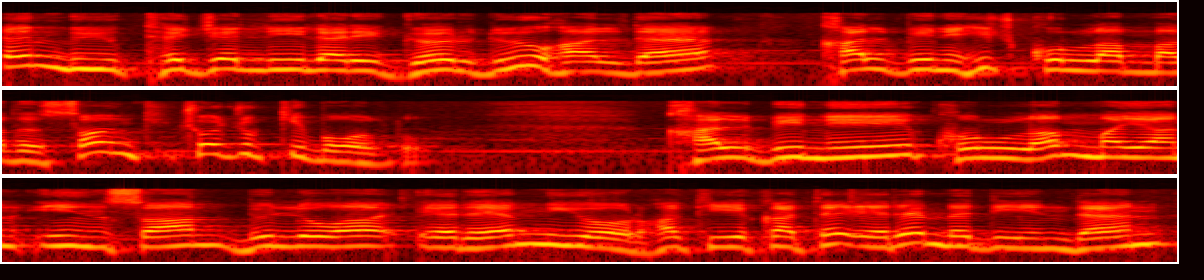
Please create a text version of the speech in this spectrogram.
en büyük tecellileri gördüğü halde kalbini hiç kullanmadı. Sanki çocuk gibi oldu. Kalbini kullanmayan insan büluğa eremiyor. Hakikate eremediğinden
